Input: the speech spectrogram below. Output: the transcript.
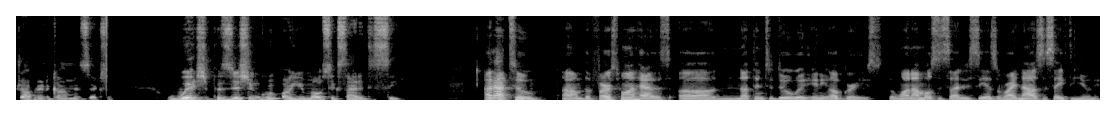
drop it in the comment section. Which position group are you most excited to see? I got two. Um, the first one has uh nothing to do with any upgrades. The one I'm most excited to see as of right now is the safety unit.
